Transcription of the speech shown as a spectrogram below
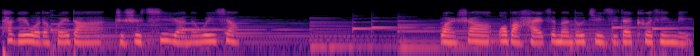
他给我的回答只是凄然的微笑。晚上，我把孩子们都聚集在客厅里，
